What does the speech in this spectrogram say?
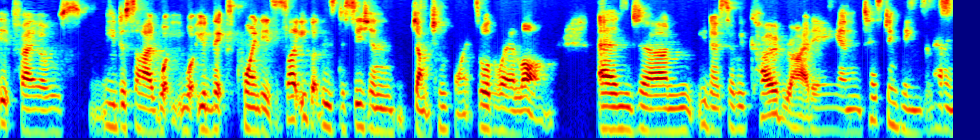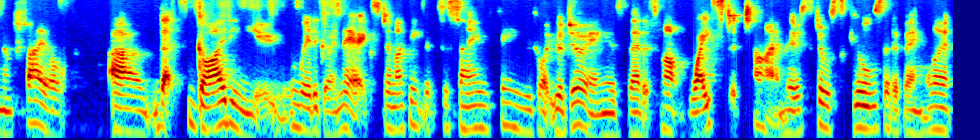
it fails. You decide what what your next point is. It's like you've got these decision junction points all the way along, and um, you know, so with code writing and testing things and having them fail, um, that's guiding you where to go next. And I think that's the same thing with what you're doing is that it's not wasted time. There's still skills that are being learned.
